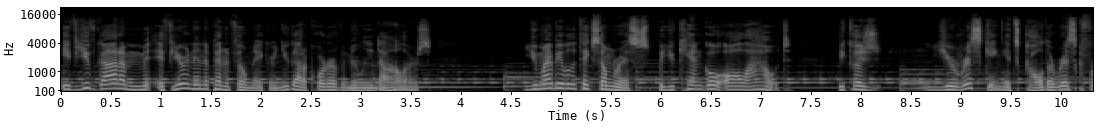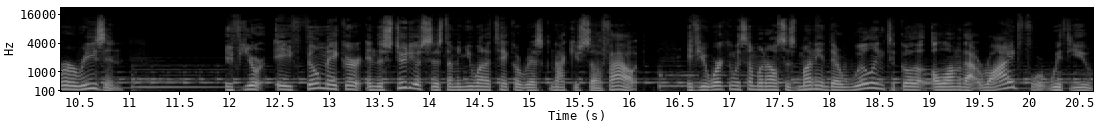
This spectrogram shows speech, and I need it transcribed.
If you've got a if you're an independent filmmaker and you got a quarter of a million dollars you might be able to take some risks but you can't go all out because you're risking. It's called a risk for a reason. If you're a filmmaker in the studio system and you want to take a risk knock yourself out. If you're working with someone else's money and they're willing to go along that ride for with you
